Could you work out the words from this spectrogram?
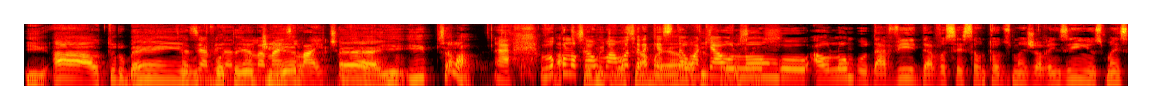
e, ah, tudo bem, Fazer eu botei o dinheiro. Light, né? É, e, e, sei lá, é, eu vou ah, colocar uma outra questão aqui ao longo, ao longo da vida. Vocês são todos mais jovenzinhos, mas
